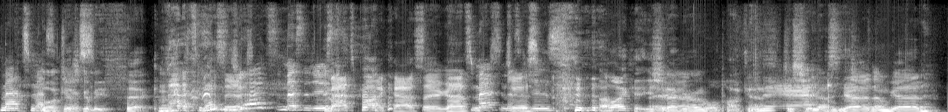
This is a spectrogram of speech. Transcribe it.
Matt's Book is messages. gonna be thick. Matt's messages. Matt's messages. Matt's podcast. There you go. Matt's, Matt's messages. messages. I like it. You should There have you your own little podcast. Just your I'm message. good. I'm good.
